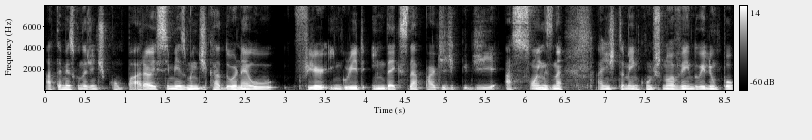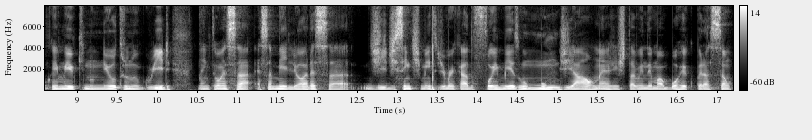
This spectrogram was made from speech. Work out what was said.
Até mesmo quando a gente compara esse mesmo indicador, né, o Fear and Greed Index da parte de, de ações, né? A gente também continua vendo ele um pouco aí meio que no neutro, no grid, né? Então essa, essa melhora essa de, de sentimento de mercado foi mesmo mundial, né? A gente está vendo uma boa recuperação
